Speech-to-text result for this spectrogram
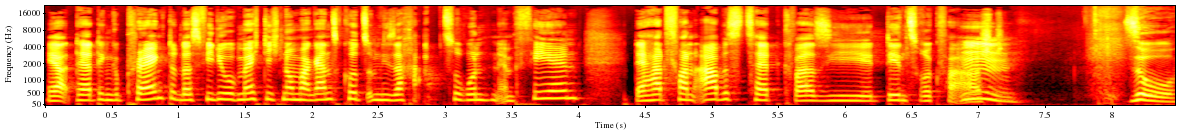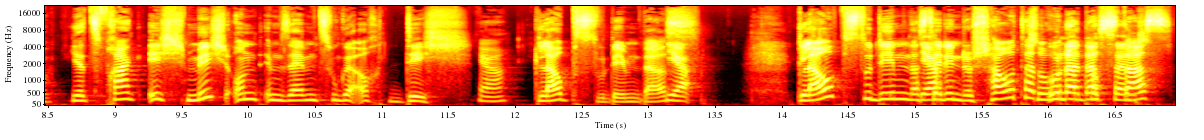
Ja, der hat den geprankt und das Video möchte ich noch mal ganz kurz, um die Sache abzurunden, empfehlen. Der hat von A bis Z quasi den zurückverarscht. Mm. So, jetzt frag ich mich und im selben Zuge auch dich. Ja. Glaubst du dem das? Ja. Glaubst du dem, dass Ja. der den durchschaut hat Zu oder dass 100%. das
